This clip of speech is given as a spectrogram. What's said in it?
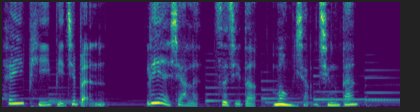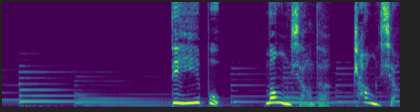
黑皮笔记本，列下了自己的梦想清单。第一步，梦想的畅想。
